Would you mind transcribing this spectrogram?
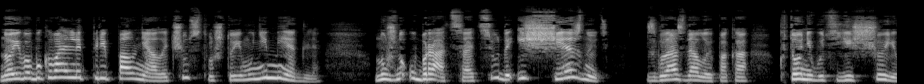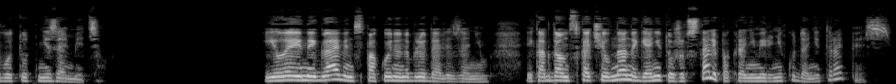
Но его буквально переполняло чувство, что ему немедля нужно убраться отсюда, исчезнуть с глаз долой, пока кто-нибудь еще его тут не заметил. Елейн и Гавин спокойно наблюдали за ним, и когда он вскочил на ноги, они тоже встали, по крайней мере, никуда не торопясь.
